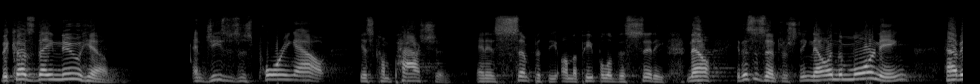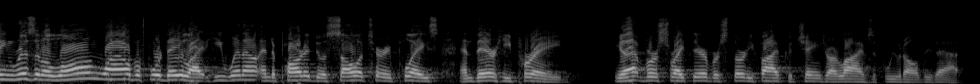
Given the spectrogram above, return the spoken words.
because they knew him. And Jesus is pouring out his compassion and his sympathy on the people of this city. Now, this is interesting. Now, in the morning, having risen a long while before daylight, he went out and departed to a solitary place, and there he prayed. You know, that verse right there, verse 35, could change our lives if we would all do that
